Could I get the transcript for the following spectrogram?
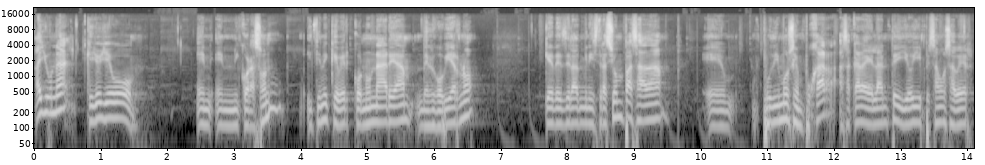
hay una que yo llevo en, en mi corazón y tiene que ver con un área del gobierno que desde la administración pasada eh, pudimos empujar a sacar adelante y hoy empezamos a ver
